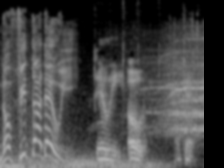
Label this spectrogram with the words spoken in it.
Novita Dewi. Dewi. Oh, okay.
